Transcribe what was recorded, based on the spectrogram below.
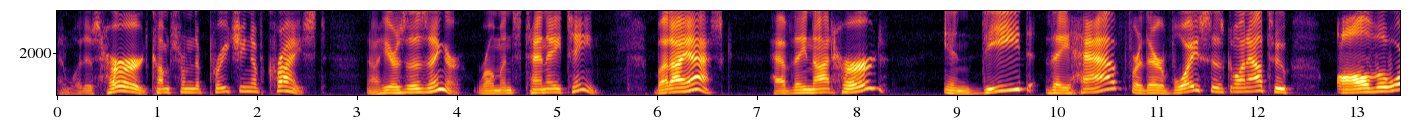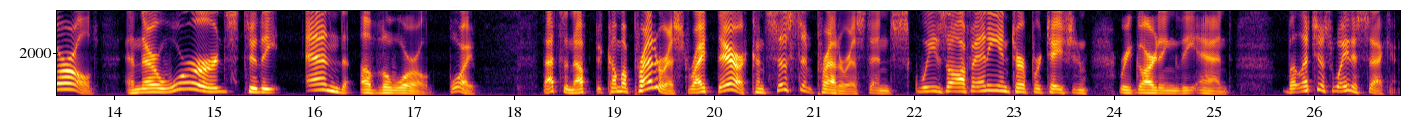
and what is heard comes from the preaching of Christ. Now here's the zinger, Romans 10:18. But I ask, have they not heard? Indeed, they have, for their voice has gone out to all the world, and their words to the end of the world. Boy, that's enough to become a preterist right there, a consistent preterist, and squeeze off any interpretation regarding the end. But let's just wait a second.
